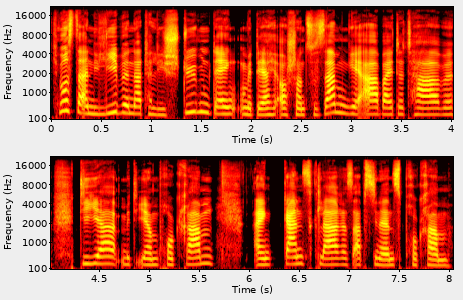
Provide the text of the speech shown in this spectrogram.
Ich musste an die liebe Nathalie Stüben denken, mit der ich auch schon zusammengearbeitet habe, die ja mit ihrem Programm ein ganz klares Abstinenzprogramm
